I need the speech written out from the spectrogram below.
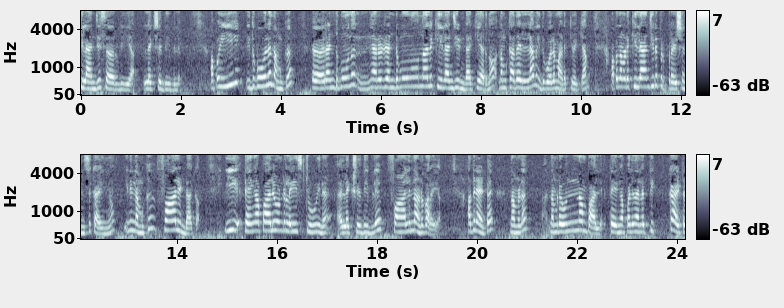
കിലാഞ്ചി സെർവ് ചെയ്യുക ലക്ഷദ്വീപിൽ അപ്പോൾ ഈ ഇതുപോലെ നമുക്ക് രണ്ട് മൂന്ന് ഞാനൊരു രണ്ട് മൂന്നാൽ കിലാഞ്ചി ഉണ്ടാക്കിയായിരുന്നു. നമുക്കതെല്ലാം ഇതുപോലെ മടക്കി വെക്കാം. അപ്പോൾ നമ്മുടെ കിലാഞ്ചിയുടെ പ്രിപ്പറേഷൻസ് കഴിഞ്ഞു. ഇനി നമുക്ക് ഫാൽ ഉണ്ടാക്കാം. ഈ തേങ്ങാപ്പാൽ കൊണ്ടുള്ള ഈ സ്റ്റൂവിന് ലക്ഷദ്വീപിൽ ഫാൽ എന്നാണ് പറയുക അതിനായിട്ട് നമ്മൾ നമ്മുടെ ഒന്നാം പാൽ തേങ്ങാപ്പാൽ നല്ല തിക്കായിട്ട്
